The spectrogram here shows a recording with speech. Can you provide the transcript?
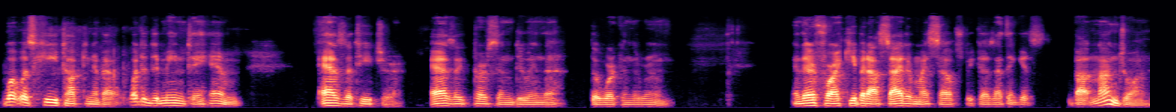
What was he talking about? What did it mean to him as a teacher as a person doing the the work in the room? And therefore i keep it outside of myself because i think it's about nanjuan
